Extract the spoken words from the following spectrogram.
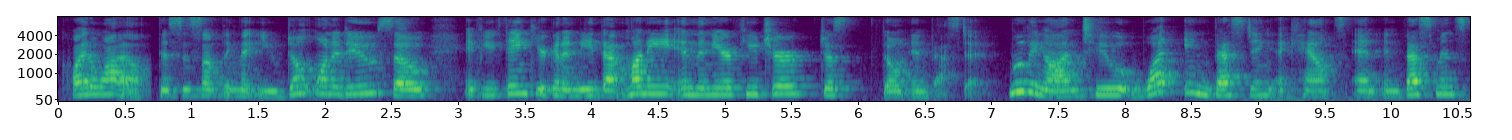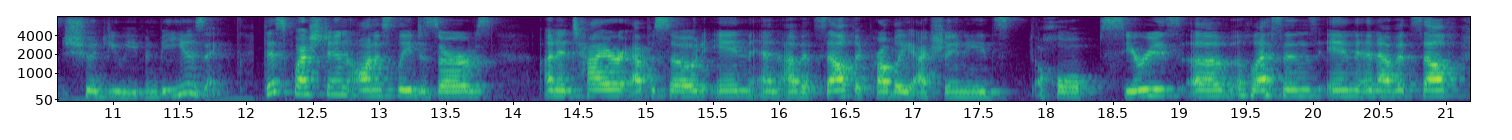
quite a while. This is something that you don't want to do, so if you think you're going to need that money in the near future, just don't invest it. Moving on to what investing accounts and investments should you even be using? This question honestly deserves an entire episode in and of itself. It probably actually needs a whole series of lessons in and of itself,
